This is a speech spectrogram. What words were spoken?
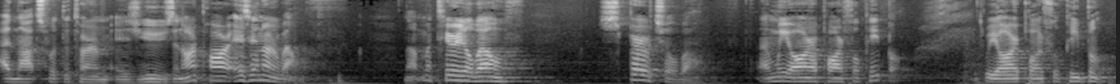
And that's what the term is used. And our power is in our wealth. Not material wealth, spiritual wealth. And we are a powerful people. We are a powerful people.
